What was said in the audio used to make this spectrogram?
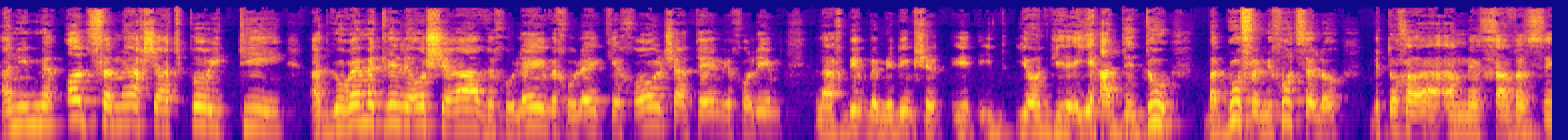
אני מאוד שמח שאת פה איתי, את גורמת לי לאושר רב וכולי וכולי, ככל שאתם יכולים להכביר במילים שיהדדו בגוף ומחוצה לו בתוך המרחב הזה.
